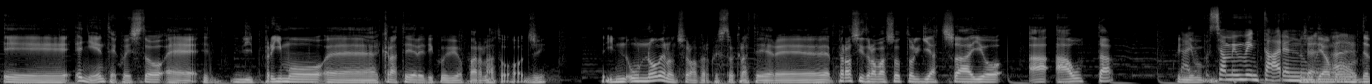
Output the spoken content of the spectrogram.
E, e niente, questo è il primo eh, cratere di cui vi ho parlato oggi. Un nome non ce l'ho per questo cratere, però si trova sotto il ghiacciaio a Auta. Quindi Dai, possiamo inventare il nome. Cioè, Vediamo- eh, do-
